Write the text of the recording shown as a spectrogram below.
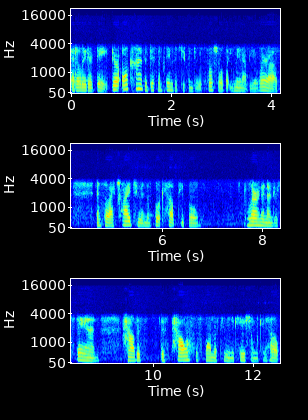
at a later date. There are all kinds of different things that you can do with social that you may not be aware of. And so I tried to, in the book, help people learn and understand how this, this powerful form of communication can help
